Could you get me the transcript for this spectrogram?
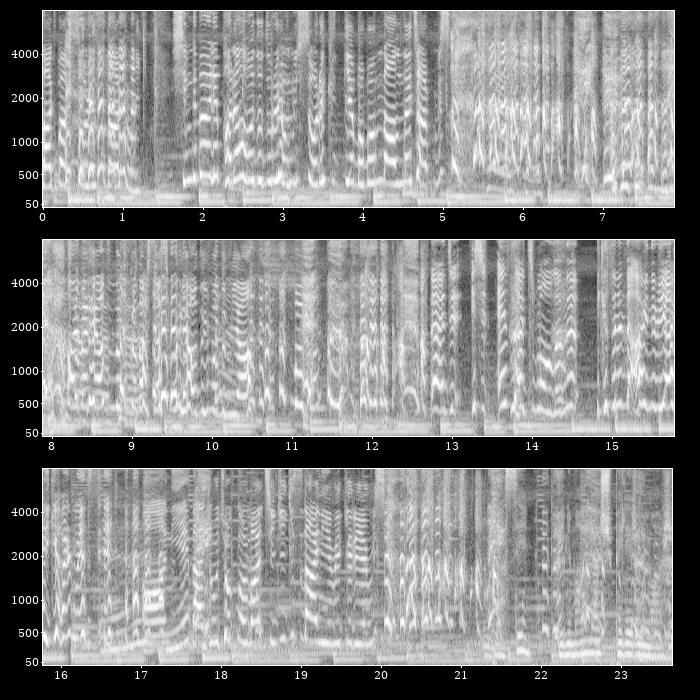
Bak bak sonrası daha komik. Şimdi böyle para havada duruyormuş sonra küt diye babamın alnına çarpmış. Ay ben hayatımda bu kadar saçma rüya duymadım ya. Bence işin en saçma olanı ikisinin de aynı rüyayı görmesi. Aa niye? Bence o çok normal çünkü ikisi de aynı yemekleri yemiş. Tahsin, benim hala şüphelerim var.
